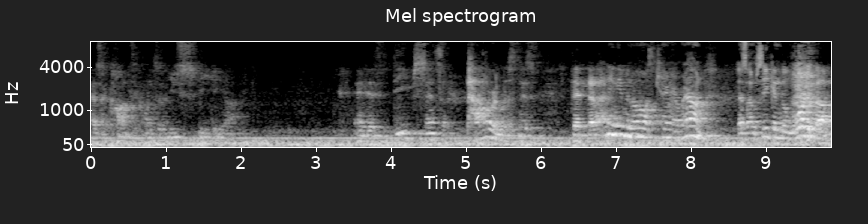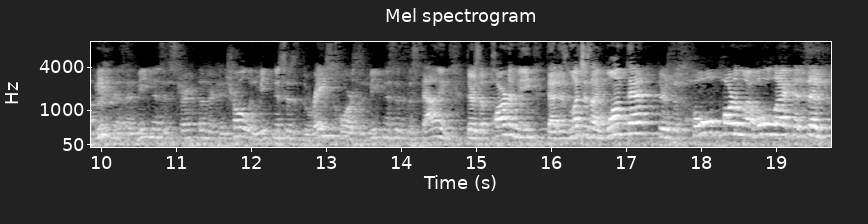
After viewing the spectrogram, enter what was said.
as a consequence of you speaking up. And this deep sense of powerlessness that, that I didn't even know I was carrying around as I'm seeking the Lord about meekness, and meekness is strength under control, and meekness is the racehorse, and meekness is the stallion. There's a part of me that as much as I want that, there's this whole part of my whole life that says,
